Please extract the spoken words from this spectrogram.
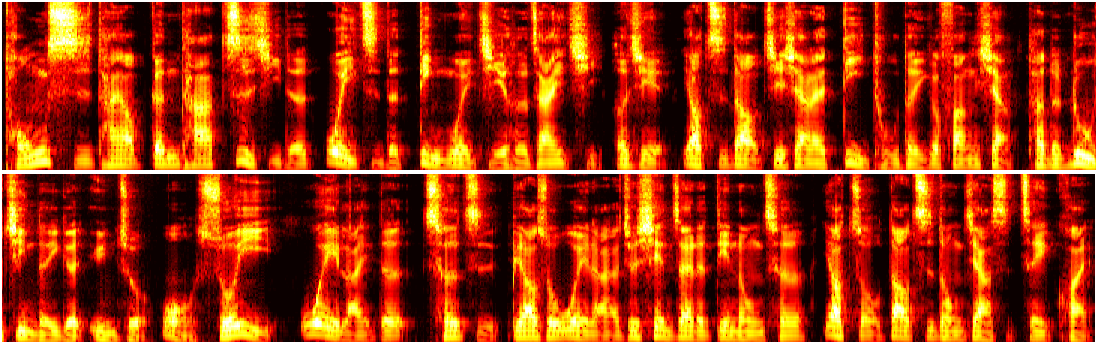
同时，他要跟他自己的位置的定位结合在一起，而且要知道接下来地图的一个方向，它的路径的一个运作哦，所以。未来的车子，不要说未来就现在的电动车要走到自动驾驶这一块，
